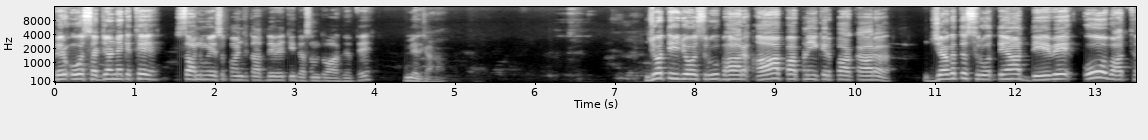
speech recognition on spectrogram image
ਫਿਰ ਉਹ ਸੱਜਣ ਨੇ ਕਿੱਥੇ? ਸਾਨੂੰ ਇਸ ਪੰਜ ਤੱਤ ਦੇ ਵਿੱਚ ਹੀ ਦਸਮ ਦਵਾਰ ਦੇ ਉੱਤੇ ਮਿਲ ਜਾਣਾ। ਜੋਤੀ ਜੋ ਸਰੂਪ ਹਾਰ, ਆਪ ਆਪਣੀ ਕਿਰਪਾ ਕਰ ਜਗਤ ਸਰੋਤਿਆਂ ਦੇਵੇ ਉਹ ਵਥ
